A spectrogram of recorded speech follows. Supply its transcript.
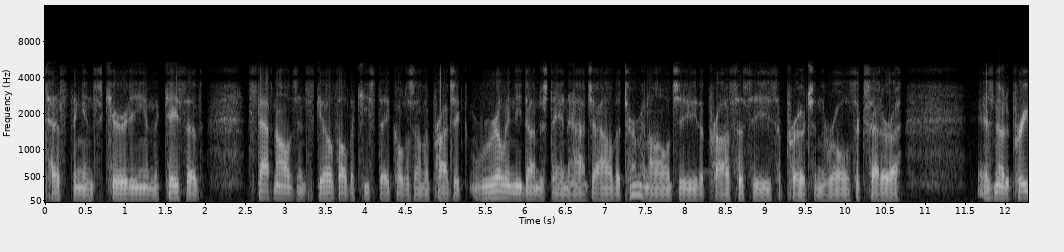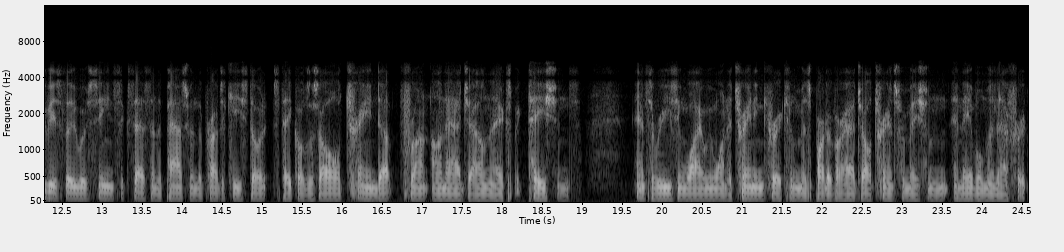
testing, and security. In the case of staff knowledge and skills, all the key stakeholders on the project really need to understand Agile, the terminology, the processes, approach, and the roles, etc. As noted previously, we've seen success in the past when the project key stakeholders are all trained up front on Agile and the expectations. Hence the reason why we want a training curriculum as part of our Agile transformation enablement effort.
